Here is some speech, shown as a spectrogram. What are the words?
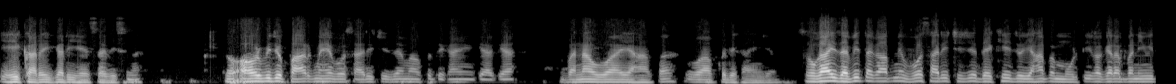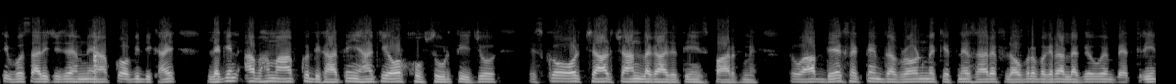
यही कारीगरी है सब इसमें। तो और भी जो पार्क में है, वो सारी चीज़ें हम आपको दिखाएँगे क्या क्या बना हुआ है यहाँ पर, वो आपको दिखाएँगे सो गाइज़ अभी तक आपने वो सारी चीज़ें देखी जो यहाँ पर मूर्ति वगैरह बनी हुई थी, वो सारी चीज़ें हमने आपको अभी दिखाई। लेकिन अब हम आपको दिखाते हैं यहाँ की और खूबसूरती जो इसको और चार चाँद लगा देती हैं इस पार्क में। तो आप देख सकते हैं बैकग्राउंड में कितने सारे फ्लावर वगैरह लगे हुए हैं, बेहतरीन।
